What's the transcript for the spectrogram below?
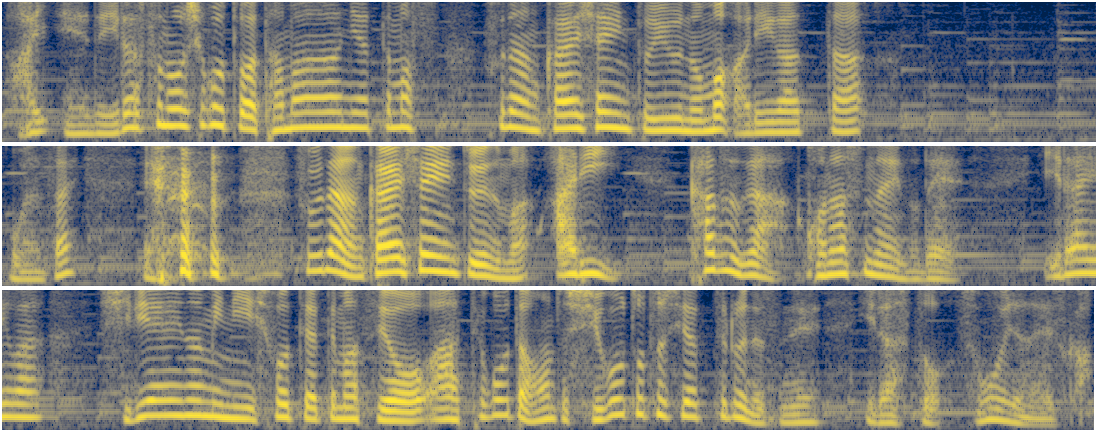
はい。えーで、イラストのお仕事はたまにやってます。普段会社員というのもありがた、ごめんなさい。普段会社員というのもあり、数がこなせないので、依頼は知り合いのみに絞ってやってますよ。あ、ってことは本当仕事としてやってるんですね。イラスト。すごいじゃないですか。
